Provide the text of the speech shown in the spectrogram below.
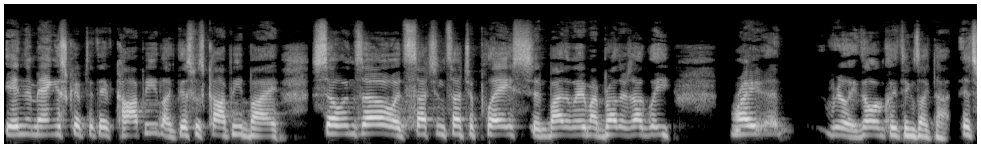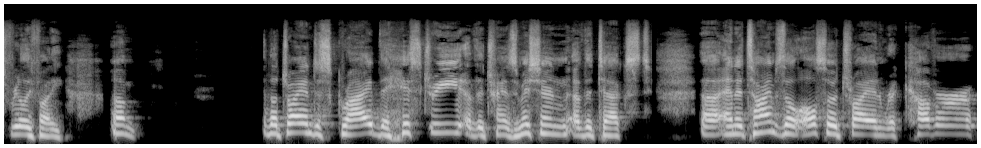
in the manuscript that they've copied, like this was copied by so and so at such and such a place. And by the way, my brother's ugly, right? Really, they'll include things like that. It's really funny. Um, they'll try and describe the history of the transmission of the text. Uh, and at times they'll also try and recover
